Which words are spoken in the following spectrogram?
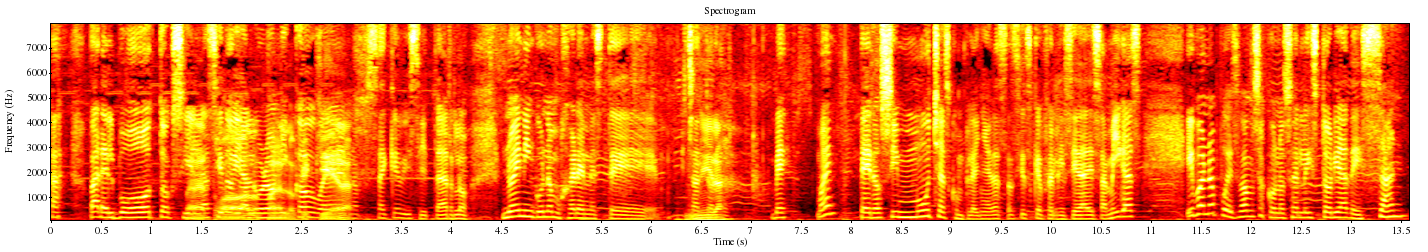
para el botox y el ácido todo, para lo hialurónico, que bueno, quieras. pues hay que visitarlo. No hay ninguna mujer en este santuario. Mira. Ve, bueno, pero sí muchas cumpleañeras, así es que felicidades, amigas. Y bueno, pues vamos a conocer la historia de San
